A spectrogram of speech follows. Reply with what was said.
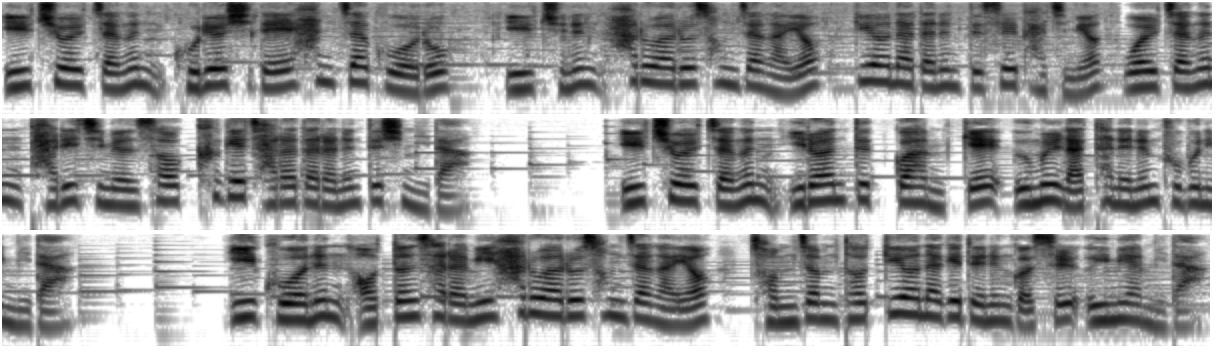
일추월장은 고려시대의 한자 구어로 일추는 하루하루 성장하여 뛰어나다는 뜻을 가지며 월장은 달이 지면서 크게 자라다라는 뜻입니다. 일추월장은 이러한 뜻과 함께 음을 나타내는 부분입니다. 이 구어는 어떤 사람이 하루하루 성장하여 점점 더 뛰어나게 되는 것을 의미합니다.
